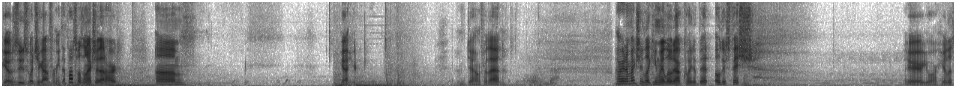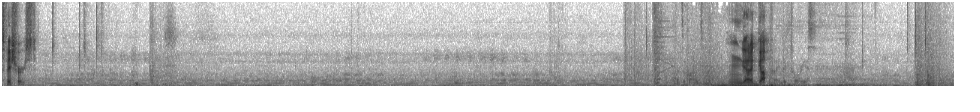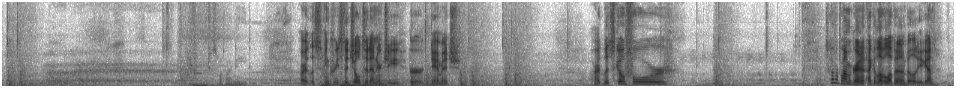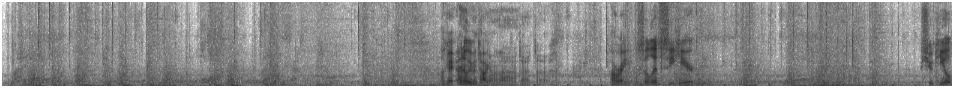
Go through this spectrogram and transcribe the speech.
Go. Zeus, what you got for me? That boss wasn't actually that hard. Um... Yeah, you're... I'm down for that. Alright, I'm actually liking my loadout quite a bit. Oh, there's fish. There you are. Here, let's fish first. Let's increase the jolted energy, or damage. Alright, let's go for... Let's go for Pomegranate. I could level up an ability again. Okay, I know we've been talking about that. Uh... Alright, so let's see here. Shoot heal.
